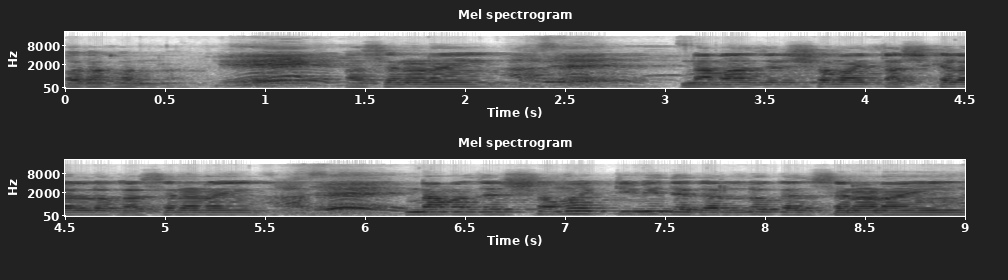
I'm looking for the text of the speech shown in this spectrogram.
কতক্ষণ না? আছে না নাই? নামাজের সময় তাস খেলার লোক আছে না নাই? নামাজের সময় টিভি দেখার লোক আছে না নাই?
